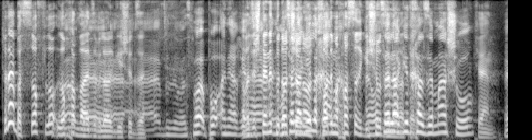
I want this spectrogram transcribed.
אתה יודע, בסוף לא, לא חווה את זה ולא הרגיש את זה. אז פה, פה אני, אבל זה שתי נקודות שונות. לך- קודם החוסר רגישות אני רוצה להגיד. לך על זה משהו. כן. אה,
